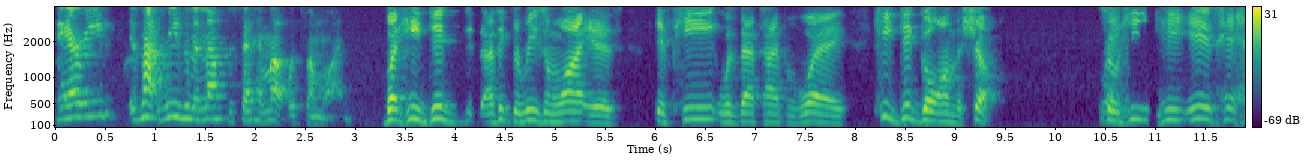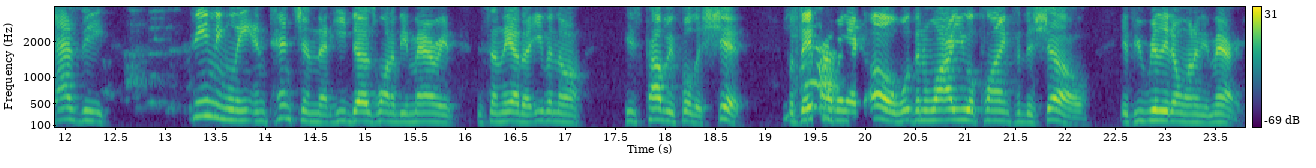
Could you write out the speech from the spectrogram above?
be married is not reason enough to set him up with someone. but he did. I think the reason why is if he was that type of way, he did go on the show. So Right. he he is he has the seemingly intention that he does want to be married, this and the other, even though he's probably full of shit. But they probably like, oh, well, then why are you applying for the show if you really don't want to be married?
